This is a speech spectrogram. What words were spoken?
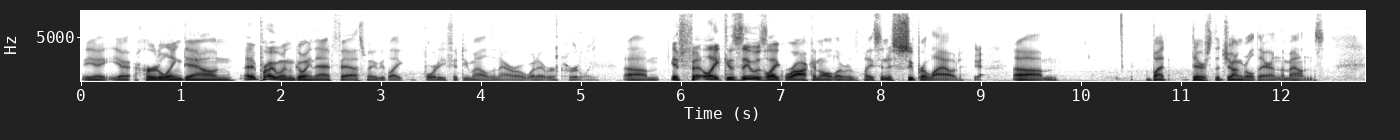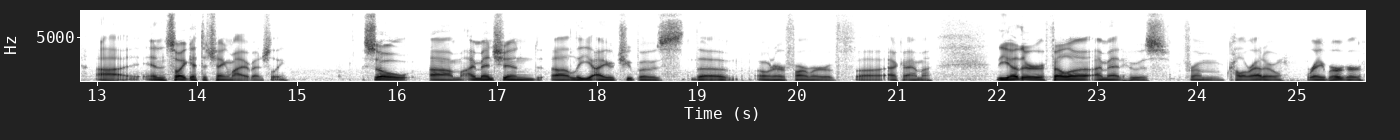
yeah, yeah, hurtling down. It probably wasn't going that fast, maybe like 40, 50 miles an hour or whatever. Hurtling. Um, it felt like because it was like rocking all over the place and it's super loud. Yeah. Um, but there's the jungle there in the mountains. Uh, and so I get to Chiang Mai eventually. So um, I mentioned uh, Lee Ayu Chuepa's the owner farmer of uh, Akha Ama. The other fella I met who is from Colorado, Ray Berger,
